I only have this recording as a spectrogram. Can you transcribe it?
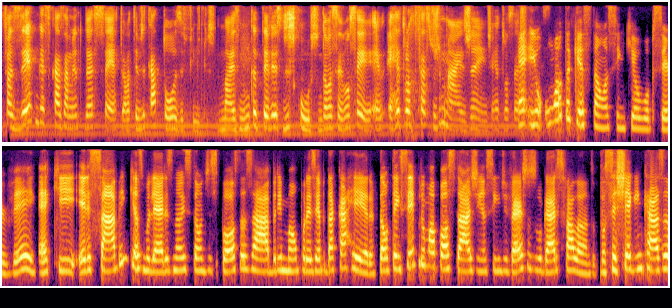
Fazer com que esse casamento desse certo. Ela teve 14 filhos, mas nunca teve esse discurso. Então, assim, não sei, é, é retrocesso demais, gente. É retrocesso é, demais. E uma outra questão, assim, que eu observei é que eles sabem que as mulheres não estão dispostas a abrir mão, por exemplo, da carreira. Então, tem sempre uma postagem, assim, em diversos lugares falando: você chega em casa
